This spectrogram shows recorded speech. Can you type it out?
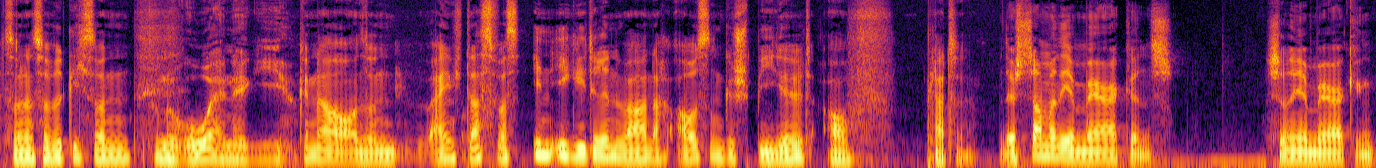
sondern es war wirklich so ein So eine rohe Energie. Genau, so ein, eigentlich das, was in Iggy drin war, nach außen gespiegelt auf Platte. There's some of the Americans, some of the American,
